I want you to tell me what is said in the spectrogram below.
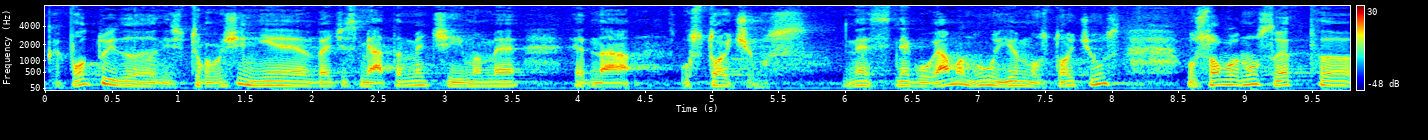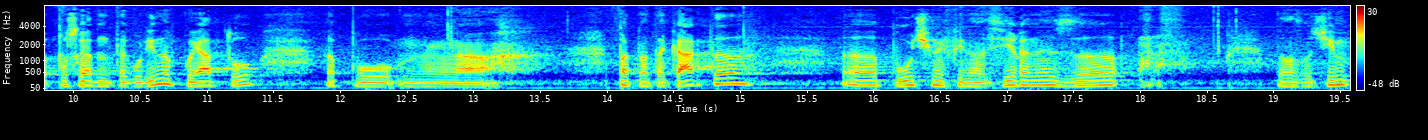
каквото и да ни струваше, ние вече смятаме, че имаме една устойчивост. Не, не голяма, но имаме устойчивост особено след последната година, в която по пътната карта получихме финансиране за да назначим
